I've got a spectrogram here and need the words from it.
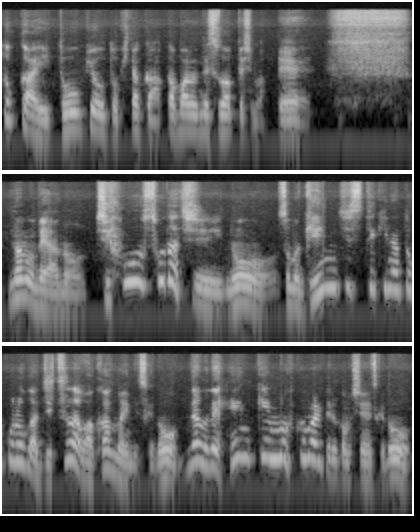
都会、東京都北区赤羽で育ってしまって、なので、あの、地方育ちの、その現実的なところが実はわかんないんですけど、なので偏見も含まれてるかもしれないですけど、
